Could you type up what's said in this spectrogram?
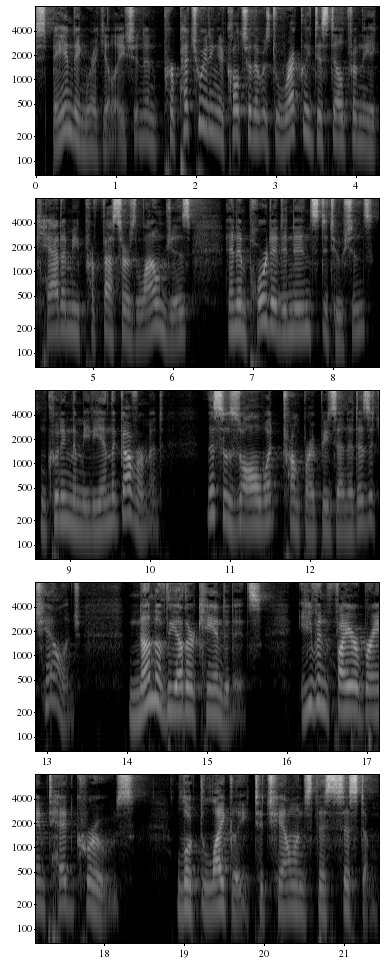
expanding regulation, and perpetuating a culture that was directly distilled from the academy professors' lounges and imported into institutions, including the media and the government. This was all what Trump represented as a challenge. None of the other candidates, even firebrand Ted Cruz, looked likely to challenge this system.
